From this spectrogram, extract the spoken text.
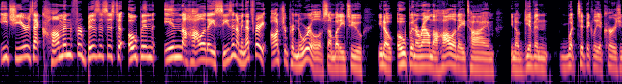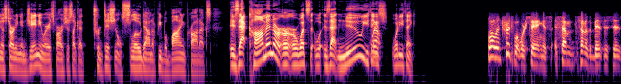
each year is that common for businesses to open in the holiday season? I mean, that's very entrepreneurial of somebody to, you know, open around the holiday time, you know, given what typically occurs, you know, starting in January as far as just like a traditional slowdown of people buying products. Is that common or or, or what's the, is that new? You think Well- it's what do you think? Well, in truth, what we're seeing is some some of the businesses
